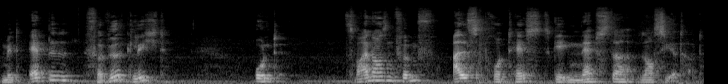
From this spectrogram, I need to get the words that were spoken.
mit Apple verwirklicht und 2005 als Protest gegen Napster lanciert hat.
